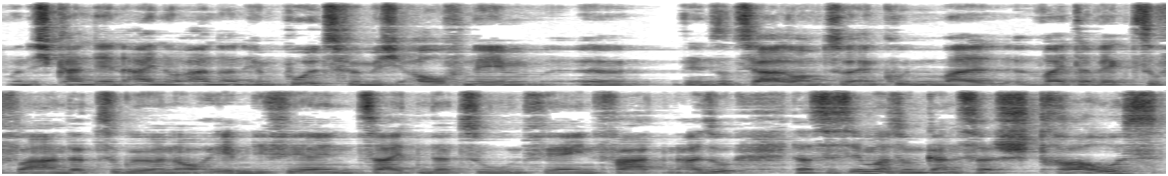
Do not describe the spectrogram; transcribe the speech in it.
und ich kann den einen oder anderen Impuls für mich aufnehmen, äh, den Sozialraum zu erkunden, mal weiter wegzufahren. Dazu gehören auch eben die Ferienzeiten dazu und Ferienfahrten. Also das ist immer so ein ganzer Strauß.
